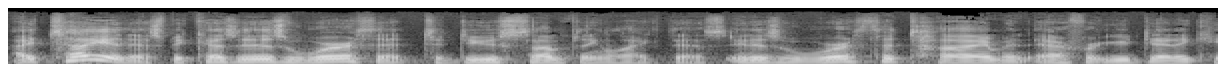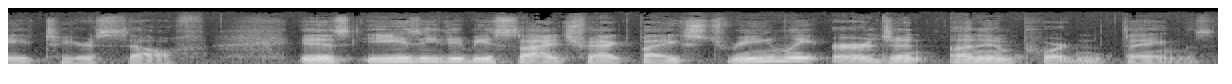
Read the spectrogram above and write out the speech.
I tell you this because it is worth it to do something like this. It is worth the time and effort you dedicate to yourself. It is easy to be sidetracked by extremely urgent, unimportant things.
